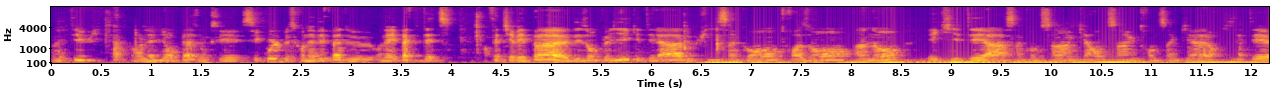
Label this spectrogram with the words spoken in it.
on était 8 quand on l'a mis en place. Donc c'est cool parce qu'on n'avait pas de, on pas de dette. En fait, il n'y avait pas des employés qui étaient là depuis 5 ans, 3 ans, 1 an et qui étaient à 55, 45, 35 k alors qu'ils étaient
